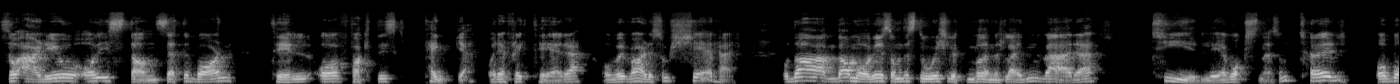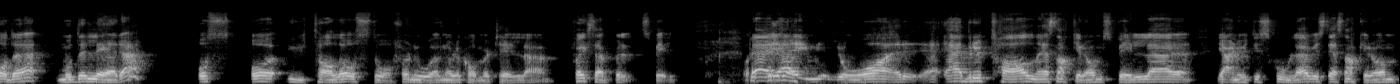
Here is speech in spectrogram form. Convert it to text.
så er det jo å istandsette barn til å faktisk tenke og reflektere over hva er det som skjer her. Og da, da, må vi, som det sto i slutten på denne sliden, være tydelige voksne. Som tør å både modellere og, og uttale og stå for noe når det kommer til uh, f.eks. spill. Jeg, jeg, jeg, er brutal når jeg snakker om spill, eh, gjerne ute i skole. Hvis jeg snakker om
